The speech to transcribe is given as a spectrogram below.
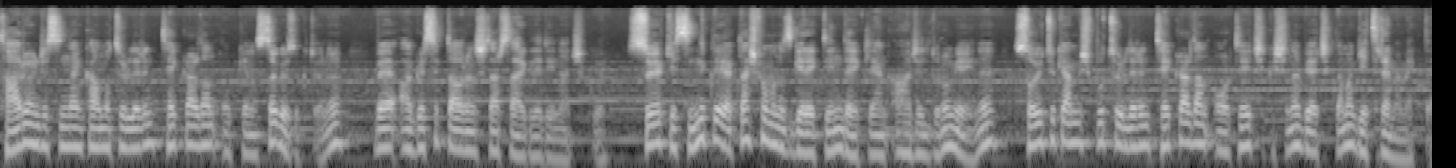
tarih öncesinden kalma türlerin tekrardan okyanusta gözüktüğünü ve agresif davranışlar sergilediğini açıklıyor. Suya kesinlikle yaklaşmamanız gerektiğini de ekleyen acil durum yayını, soyu tükenmiş bu türlerin tekrardan ortaya çıkışına bir açıklama getirememekte.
